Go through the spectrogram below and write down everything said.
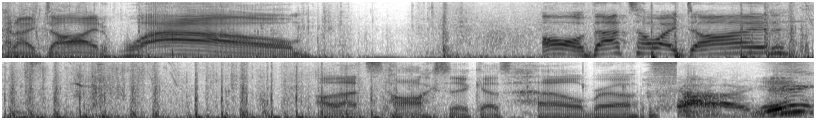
And I died. Wow. Oh, that's how I died? Oh, that's toxic as hell, bro. Uh, yeah.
